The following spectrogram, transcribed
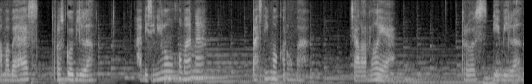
Lama bahas, terus gue bilang, habis ini lo mau ke mana? Pasti mau ke rumah. Calon lo ya? Terus dia bilang,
